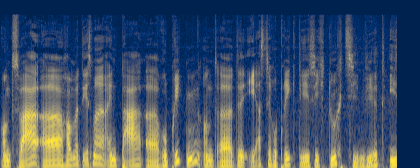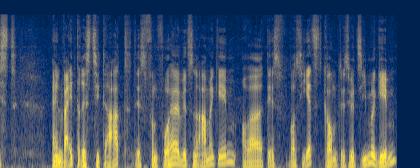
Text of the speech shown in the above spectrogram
Und zwar äh, haben wir diesmal ein paar äh, Rubriken und äh, die erste Rubrik, die sich durchziehen wird, ist ein weiteres Zitat. Das von vorher wird es nur einmal geben, aber das, was jetzt kommt, das wird es immer geben.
